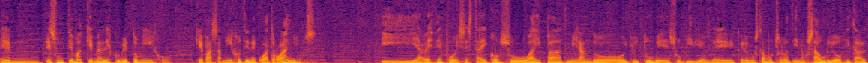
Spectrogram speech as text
em, es un tema que me ha descubierto mi hijo. ¿Qué pasa? Mi hijo tiene cuatro años y a veces pues está ahí con su iPad mirando YouTube, sus vídeos de que le gustan mucho los dinosaurios y tal.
